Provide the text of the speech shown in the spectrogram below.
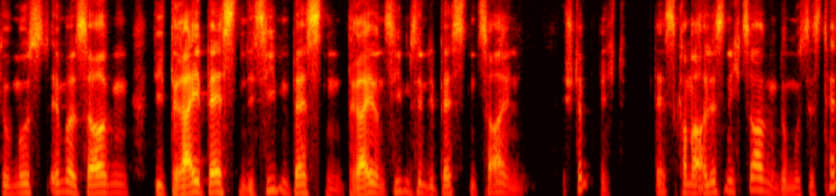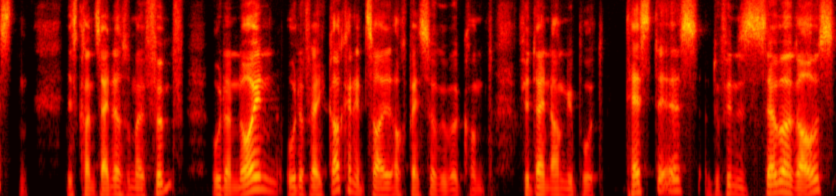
du musst immer sagen, die drei besten, die sieben besten. Drei und sieben sind die besten Zahlen. Stimmt nicht. Das kann man alles nicht sagen. Du musst es testen. Es kann sein, dass mal fünf oder neun oder vielleicht gar keine Zahl auch besser rüberkommt für dein Angebot. Teste es und du findest es selber raus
